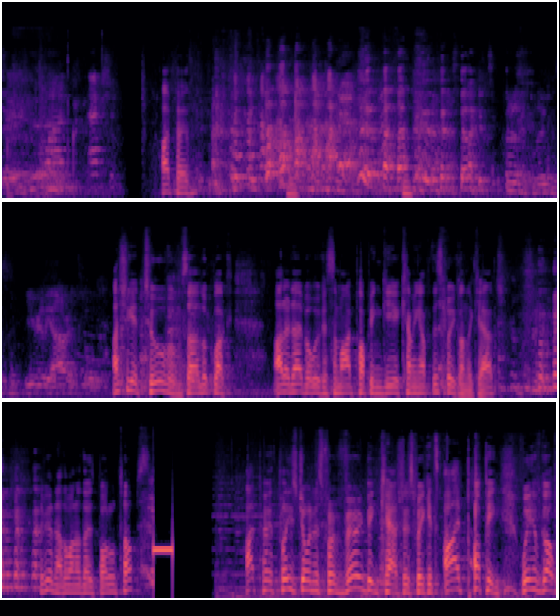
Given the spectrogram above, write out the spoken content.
One, action. Hi, Perth. You really are a tool. I should get two of them so I look like. I don't know, but we've got some eye popping gear coming up this week on the couch. Have you got another one of those bottle tops? Hi, Perth. Please join us for a very big couch this week. It's eye popping. We have got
